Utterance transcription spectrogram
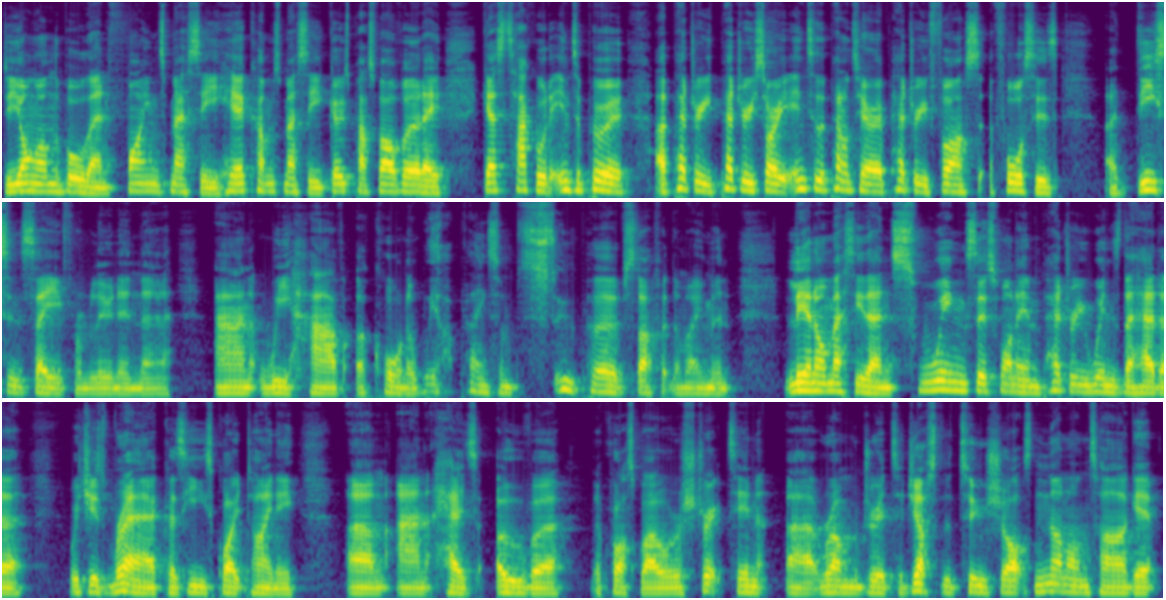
De Jong on the ball then, finds Messi. Here comes Messi, goes past Valverde, gets tackled into Pua, uh, Pedri, Pedri, sorry, into the penalty area. Pedri forces a decent save from Lunin there. And we have a corner. We are playing some superb stuff at the moment. Lionel Messi then swings this one in. Pedri wins the header which is rare because he's quite tiny, um, and heads over the crossbar. Restricting uh, Real Madrid to just the two shots, none on target.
